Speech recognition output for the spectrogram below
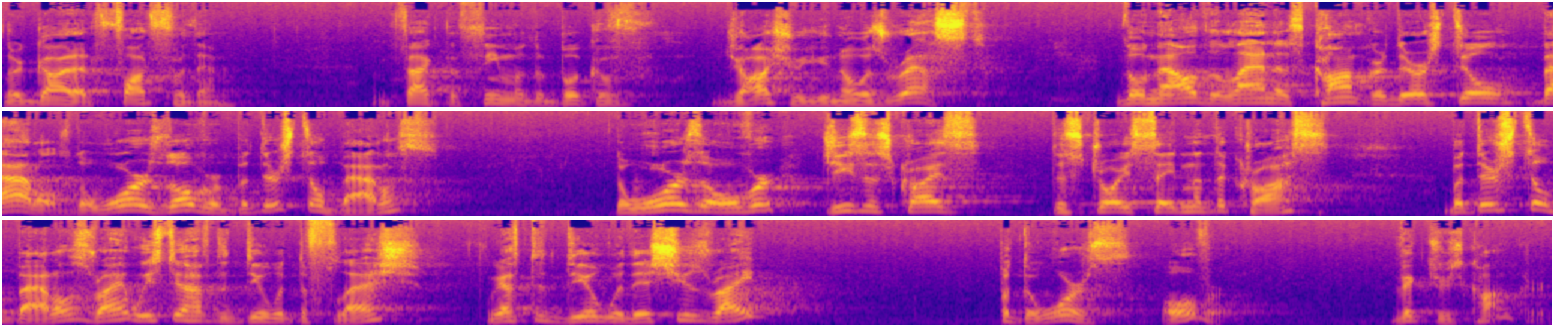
their God, had fought for them. In fact, the theme of the book of Joshua, you know, is rest. Though now the land is conquered, there are still battles. The war is over, but there's still battles. The war is over. Jesus Christ destroys Satan at the cross, but there's still battles, right? We still have to deal with the flesh. We have to deal with issues, right? But the war's over. Victory's conquered.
